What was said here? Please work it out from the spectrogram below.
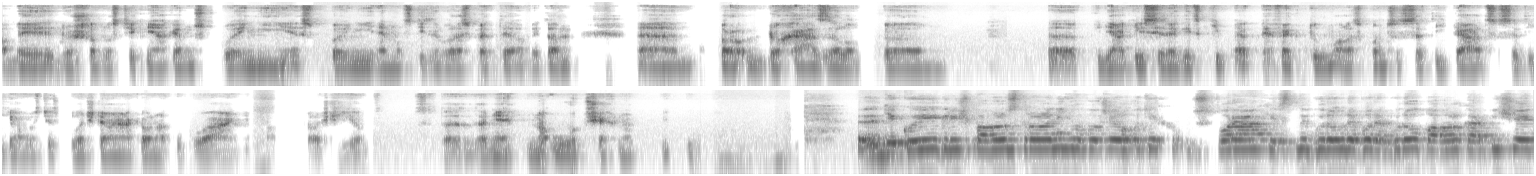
aby došlo prostě k nějakému spojení, spojení nemocnic nebo respektive, aby tam pro, docházelo k, k nějakým synergickým e, efektům, alespoň co se týká, co se týká prostě společného nějakého nakupování a dalšího. To je za mě na úvod všechno. Děkuji, když Pavel Strolený hovořil o těch úsporách, jestli budou nebo nebudou. Pavel Karpíšek,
